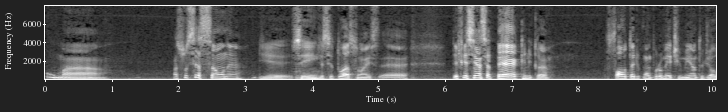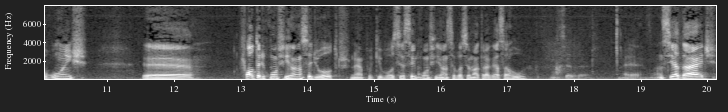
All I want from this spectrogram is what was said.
uma, uma sucessão né, de, de situações. É, deficiência técnica, falta de comprometimento de alguns, é, falta de confiança de outros, né? Porque você sem confiança você não atravessa a rua. Ansiedade. É, ansiedade.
